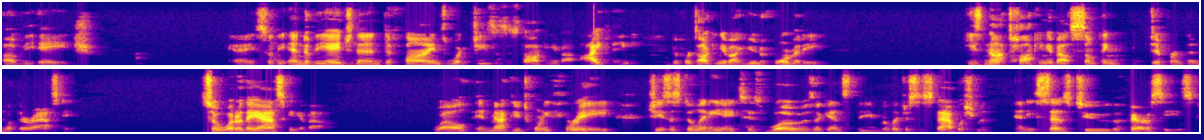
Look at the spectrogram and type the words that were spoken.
of the age. Okay, so the end of the age then defines what Jesus is talking about. I think if we're talking about uniformity, he's not talking about something different than what they're asking. So what are they asking about? Well, in Matthew 23, Jesus delineates his woes against the religious establishment, and he says to the Pharisees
